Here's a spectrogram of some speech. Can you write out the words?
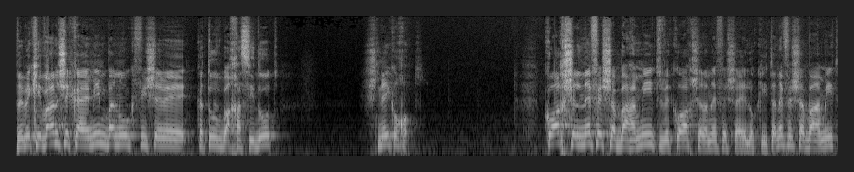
ומכיוון שקיימים בנו, כפי שכתוב בחסידות, שני כוחות. כוח של נפש הבעמית וכוח של הנפש האלוקית. הנפש הבעמית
